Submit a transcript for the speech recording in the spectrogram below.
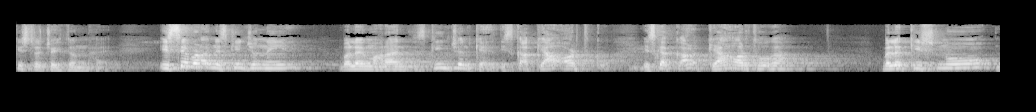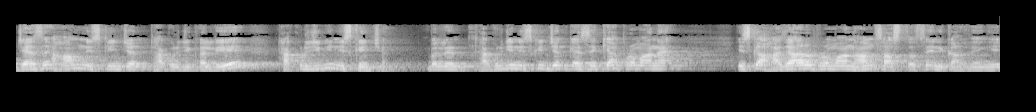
कृष्ण चैतन्य है। इससे बड़ा निष्किंचन नहीं है। बोले, महाराज निष्किंचन क्या इसका क्या अर्थ इसका क्या अर्थ होगा? बोले, कृष्णो, जैसे हम निष्किंचन ठाकुर जी का लिए, ठाकुर जी भी निष्किंचन। बोले, ठाकुर जी निष्किंचन कैसे? क्या प्रमाण है? इसका हज़ारों प्रमाण हम शास्त्र से निकाल देंगे।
